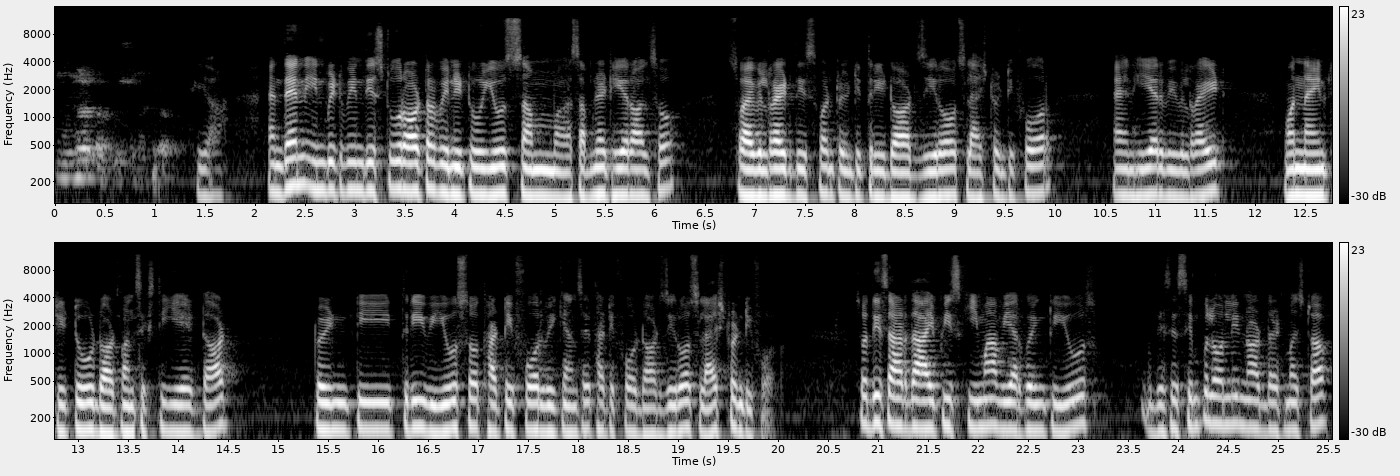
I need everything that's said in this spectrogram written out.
No confusion yeah. And then in between these two router we need to use some uh, subnet here also. So I will write this one 23.0 slash 24 and here we will write 192.168.23 we use so 34 we can say 34.0 slash 24 so these are the IP schema we are going to use this is simple only not that much tough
